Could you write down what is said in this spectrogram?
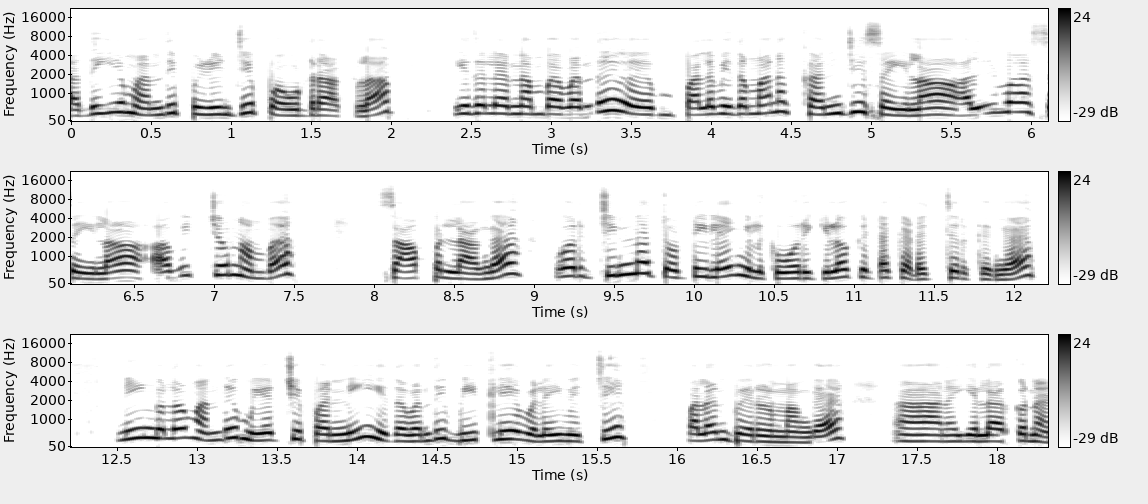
அதையும் வந்து பிழிஞ்சு பவுட்ராக்கலாம் இதில் நம்ம வந்து பலவிதமான கஞ்சி செய்யலாம் அல்வா செய்யலாம் அவிச்சும் நம்ம சாப்பிட்லாங்க. ஒரு சின்ன தொட்டிலே எங்களுக்கு ஒரு கிலோ கிட்ட கிடச்சிருக்குங்க. நீங்களும் வந்து முயற்சி பண்ணி இதை வந்து வீட்லேயே விளைவிச்சு பலன் பெறணுங்க. எல்லாருக்கும் நன்றி.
